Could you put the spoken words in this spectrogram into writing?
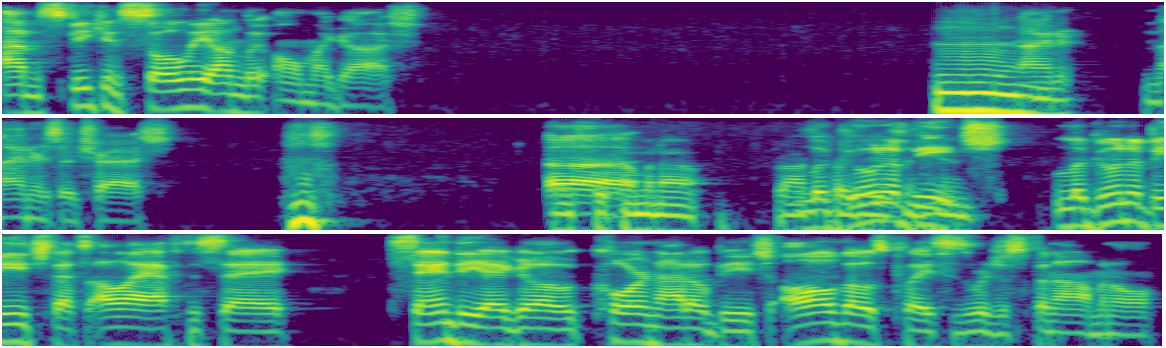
I'm speaking solely on the. Oh my gosh, Mm, Niner, Niners are trash. thanks for Uh, coming out. Brock Laguna Purdy's in here. Beach. Laguna Beach, that's all I have to say. San Diego, Coronado Beach, all those places were just phenomenal.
